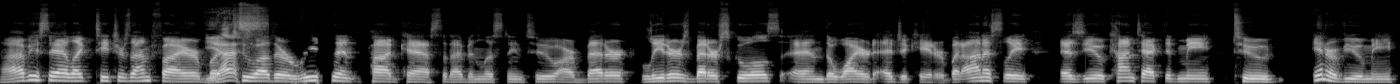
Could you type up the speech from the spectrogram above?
Obviously, I like Teachers on Fire, but yes. two other recent podcasts that I've been listening to are Better Leaders, Better Schools, and The Wired Educator. But honestly, as you contacted me to interview me,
